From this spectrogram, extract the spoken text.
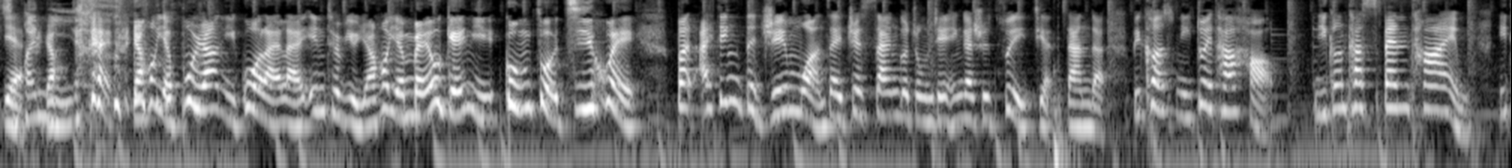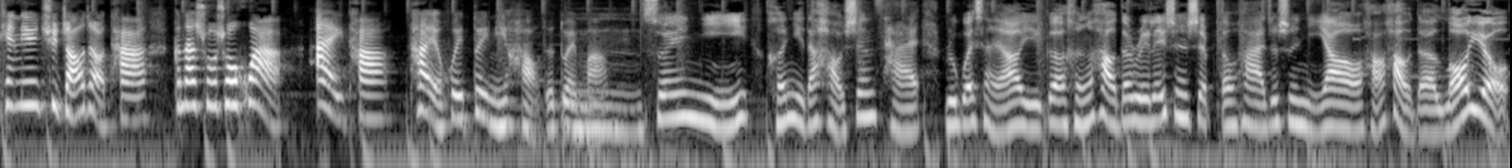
喜欢你，对，然后也不让你过来来 interview，然后也没有给你工作机会。But I think the gym one 在这三个中间应该是最简单的，because 你对他好。你跟他 spend time，你天天去找找他，跟他说说话，爱他，他也会对你好的，对吗？嗯，所以你和你的好身材，如果想要一个很好的 relationship 的话，就是你要好好的 loyal，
